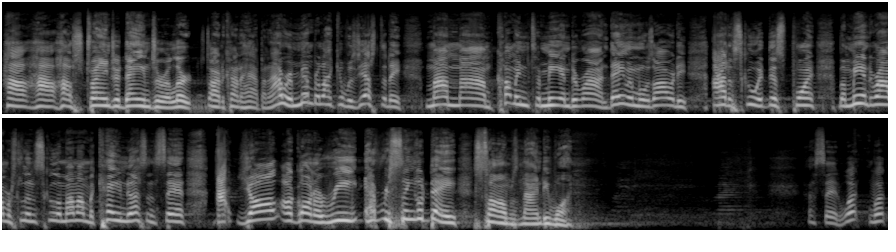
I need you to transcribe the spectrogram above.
how, how, how stranger danger alert started kind of happening. I remember like it was yesterday, my mom coming to me and Duran. Damon was already out of school at this point, but me and Duran were still in school. My mama came to us and said, Y'all are going to read every single day Psalms 91. I said, What? What?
